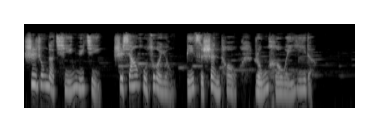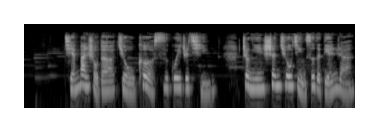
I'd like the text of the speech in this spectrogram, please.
诗中的情与景是相互作用、彼此渗透、融合为一的。前半首的久客思归之情，正因深秋景色的点染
